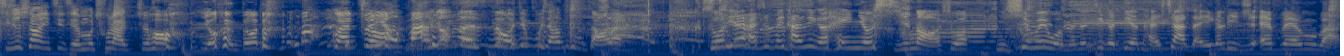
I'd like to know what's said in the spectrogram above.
其实上一期节目出来之后，有很多的观众只有八个粉丝，我就不想吐槽了。昨天还是被他那个黑妞洗脑，说你去为我们的这个电台下载一个荔枝 FM 吧。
